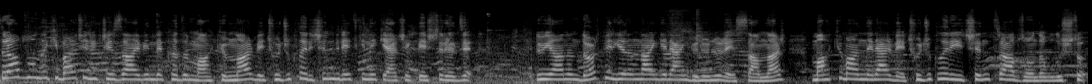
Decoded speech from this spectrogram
Trabzon'daki Bahçelik cezaevinde kadın mahkumlar ve çocuklar için bir etkinlik gerçekleştirildi. Dünyanın dört bir yanından gelen gönüllü ressamlar, mahkum anneler ve çocukları için Trabzon'da buluştu.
